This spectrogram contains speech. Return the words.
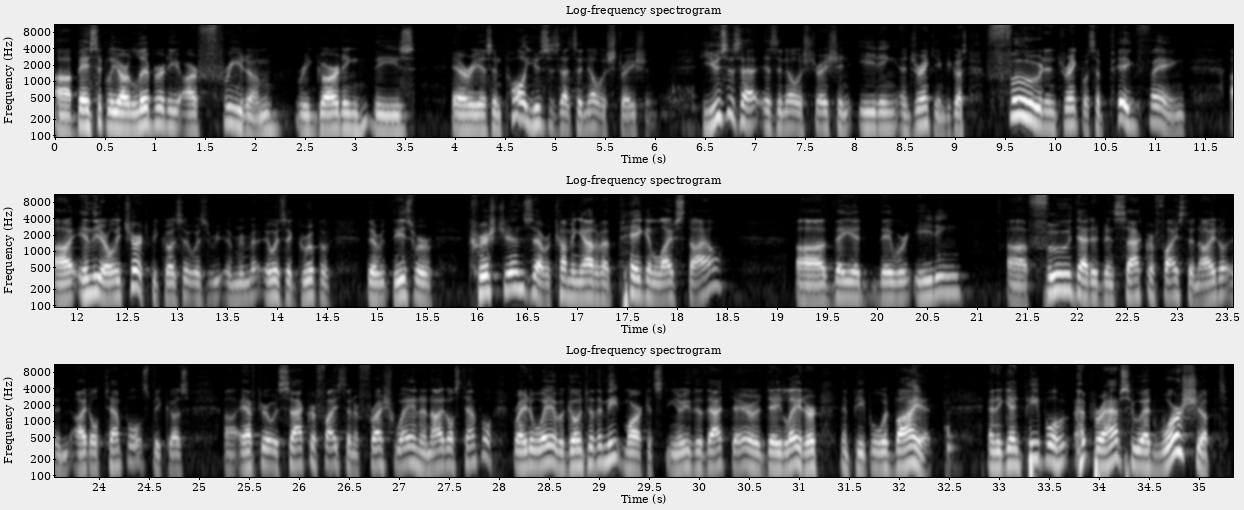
uh, basically our liberty, our freedom regarding these areas. And Paul uses as an illustration. He uses that as an illustration, eating and drinking, because food and drink was a big thing uh, in the early church, because it was, it was a group of, there, these were Christians that were coming out of a pagan lifestyle. Uh, they, had, they were eating uh, food that had been sacrificed in idol, in idol temples because uh, after it was sacrificed in a fresh way in an idol's temple, right away it would go into the meat markets, you know, either that day or a day later, and people would buy it. And again, people perhaps who had worshiped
